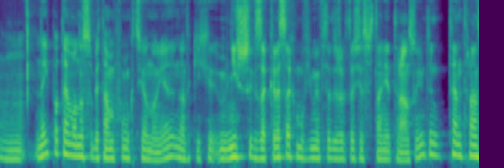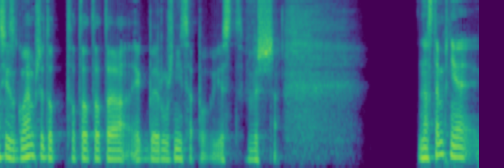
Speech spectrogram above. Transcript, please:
Mm, no i potem ono sobie tam funkcjonuje. Na takich niższych zakresach mówimy wtedy, że ktoś jest w stanie transu. Im ten, ten trans jest głębszy, to, to, to, to ta jakby różnica jest wyższa. Następnie,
